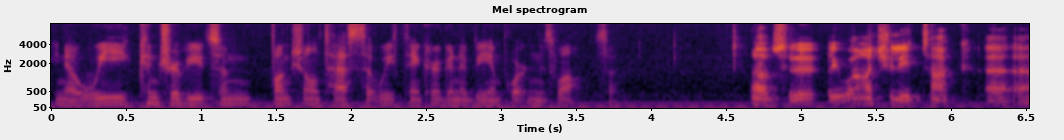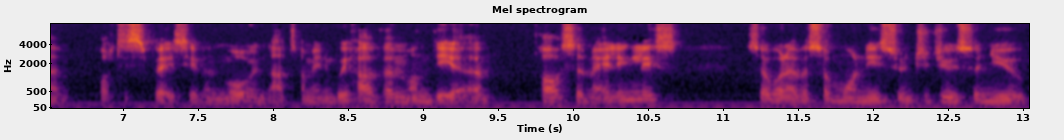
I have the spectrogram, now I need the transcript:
you know, we contribute some functional tests that we think are going to be important as well. So. Absolutely. Well, actually, TAC uh, um, participates even more in that. I mean, we have them on the um, parser mailing list. So whenever someone needs to introduce a new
